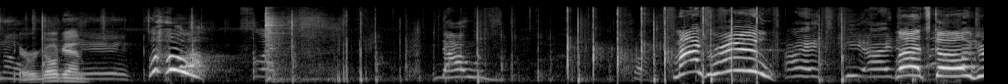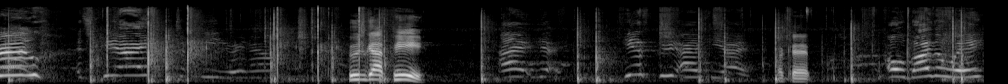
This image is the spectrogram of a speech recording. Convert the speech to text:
No. Here we go again. Woohoo! Switch. That was. Come on, Drew. Alright, it's PI. Let's go, Drew. It's PI to P right now. Who's got P? I, he has PI, PI. Okay. Oh, by the way,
